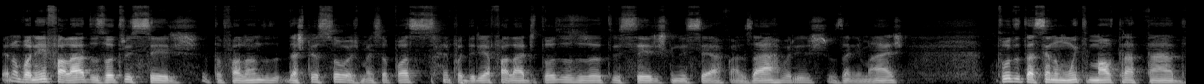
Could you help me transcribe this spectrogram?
Eu não vou nem falar dos outros seres, eu estou falando das pessoas, mas eu, posso, eu poderia falar de todos os outros seres que nos cercam, as árvores, os animais. Tudo está sendo muito maltratado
